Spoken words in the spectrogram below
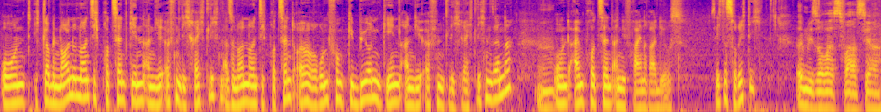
Und ich glaube, 99 Prozent gehen an die öffentlich-rechtlichen, also 99 Prozent eurer Rundfunkgebühren gehen an die öffentlich-rechtlichen Sender und ein Prozent an die freien Radios. Sehe ich das so richtig? Irgendwie sowas war es ja.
